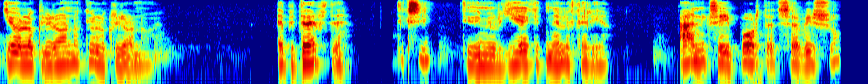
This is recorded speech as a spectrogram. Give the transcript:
και ολοκληρώνω και ολοκληρώνω. Επιτρέψτε τη δημιουργία και την ελευθερία. Άνοιξε η πόρτα της αβίσου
